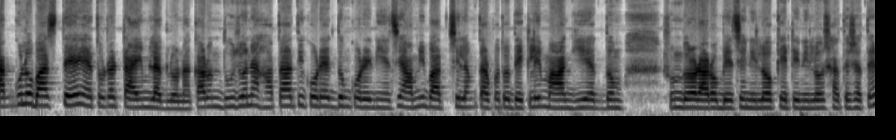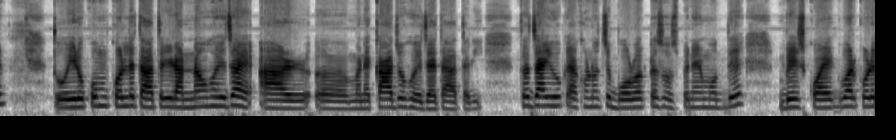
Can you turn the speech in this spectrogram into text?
শাকগুলো বাছতে এতটা টাইম লাগল না। কারণ দুজনে হাতাহাতি করে একদম করে নিয়েছে। আমি বাছছিলাম তারপর তো দেখলেই মা গিয়ে একদম সুন্দর আরও বেছে নিল, কেটে নিল সাথে সাথে। তো এরকম করলে তাড়াতাড়ি রান্নাও হয়ে যায় আর মানে কাজও হয়ে যায় তাড়াতাড়ি। তো যাই হোক, এখন হচ্ছে বড় একটা সসপ্যানের মধ্যে বেশ কয়েকবার করে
